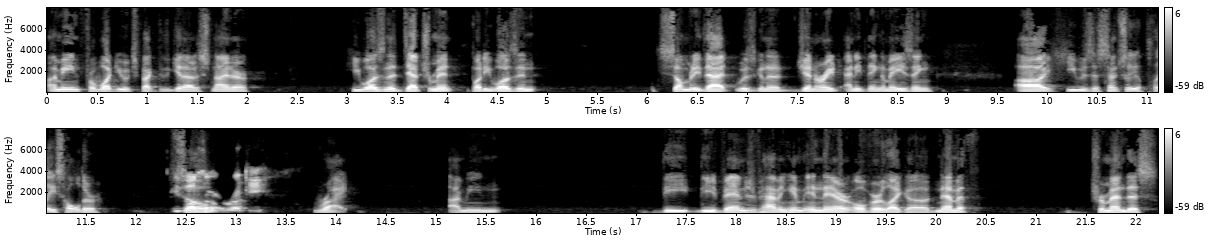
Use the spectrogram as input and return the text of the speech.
I mean, for what you expected to get out of Schneider, he wasn't a detriment, but he wasn't somebody that was going to generate anything amazing. Uh, he was essentially a placeholder. He's So- also a rookie. Right. I mean, the the advantage of having him in there over like a Nemeth, tremendous.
